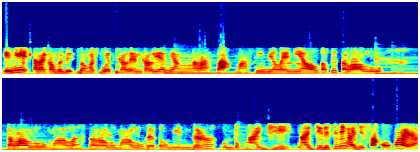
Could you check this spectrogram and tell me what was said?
ini recommended banget buat kalian-kalian yang ngerasa masih milenial tapi terlalu terlalu males, terlalu malu atau minder untuk ngaji. Ngaji di sini ngaji sakofa ya.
